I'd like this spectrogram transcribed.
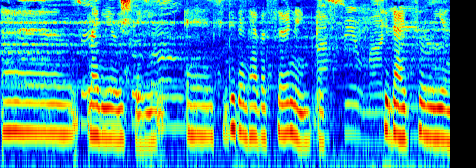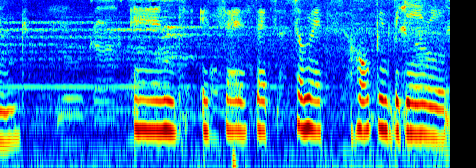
Um, Maria say, and she didn't have a surname because she died so young. And it says that so much hope in the beginning,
